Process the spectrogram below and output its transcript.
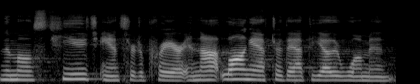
the most huge answer to prayer. And not long after that, the other woman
